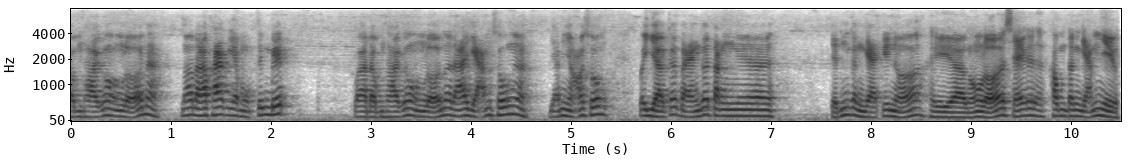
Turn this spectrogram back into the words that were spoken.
đồng thời cái ngọn lửa nè nó đã phát ra một tiếng bếp và đồng thời cái ngọn lửa nó đã giảm xuống nha giảm nhỏ xuống. Bây giờ các bạn có tăng uh, chỉnh cần gạt đi nữa thì uh, ngọn lửa sẽ không tăng giảm nhiều.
